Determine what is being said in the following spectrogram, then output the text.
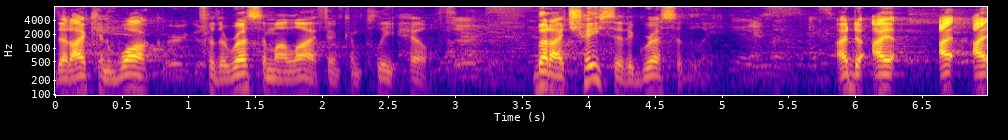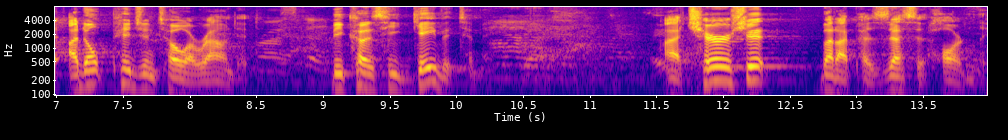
that I can walk for the rest of my life in complete health. But I chase it aggressively. I, I, I, I don't pigeon toe around it because He gave it to me. I cherish it, but I possess it hardly.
